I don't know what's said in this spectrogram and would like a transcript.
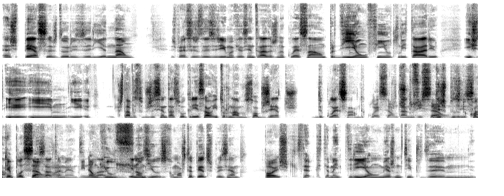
as peças de orizaria não. As peças de orizaria, uma vez entradas na coleção, perdiam o fim utilitário e, e, e, que estava subjacente à sua criação e tornavam-se objetos de coleção. De coleção, Portanto, de, exposição, de, exposição, de, contemplação. Exatamente. Não é? E não claro. de uso. E não de uso, como os tapetes, por exemplo. Pois. Que, que, também teriam o mesmo tipo de, de.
